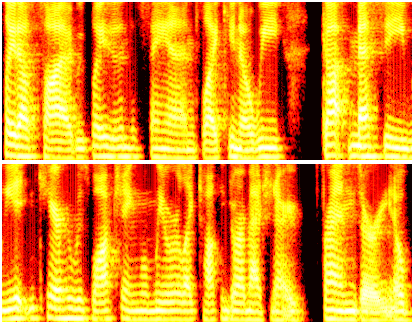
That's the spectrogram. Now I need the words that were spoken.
played outside we played in the sand like you know we got messy. We didn't care who was watching when we were like talking to our imaginary friends or, you know,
